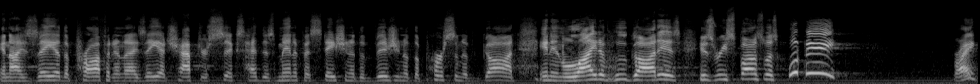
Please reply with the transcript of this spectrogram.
And Isaiah the prophet in Isaiah chapter 6 had this manifestation of the vision of the person of God. And in light of who God is, his response was, Whoopee! Right?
